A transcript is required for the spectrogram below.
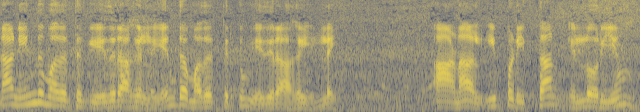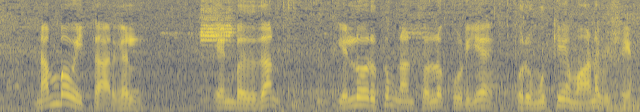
நான் இந்து மதத்திற்கு எதிராக இல்லை எந்த மதத்திற்கும் எதிராக இல்லை. ஆனால் இப்படித்தான் எல்லோரையும் நம்ப வைத்தார்கள் என்பதுதான் எல்லோருக்கும் நான் சொல்லக்கூடிய ஒரு முக்கியமான விஷயம்.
